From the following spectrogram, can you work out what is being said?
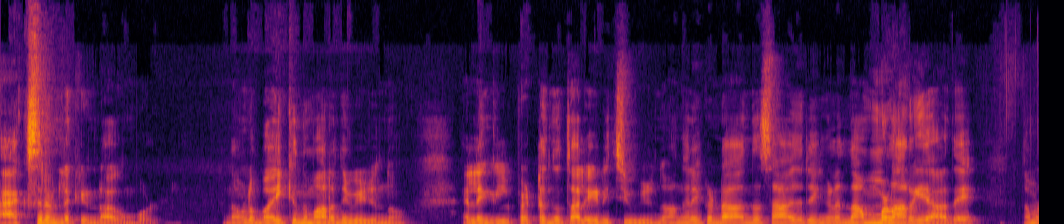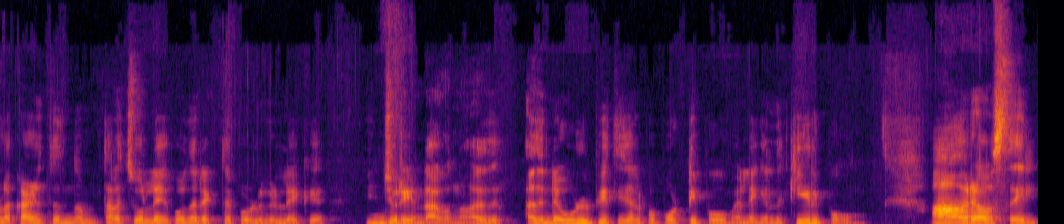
ആക്സിഡന്റിലൊക്കെ ഉണ്ടാകുമ്പോൾ നമ്മൾ ബൈക്കിൽ നിന്ന് മറിഞ്ഞു വീഴുന്നു അല്ലെങ്കിൽ പെട്ടെന്ന് തലയിടിച്ച് വീഴുന്നു അങ്ങനെയൊക്കെ ഉണ്ടാകുന്ന സാഹചര്യങ്ങൾ നമ്മളറിയാതെ നമ്മളെ കഴുത്തു നിന്നും തലച്ചോറിലേക്ക് പോകുന്ന രക്തക്കൊള്ളുകളിലേക്ക് ഇഞ്ചുറി ഉണ്ടാകുന്നു. അതായത് അതിന്റെ ഉൾഭിത്തി ചിലപ്പോൾ പൊട്ടിപ്പോവും അല്ലെങ്കിൽ അത് കീറിപ്പോവും. ആ ഒരവസ്ഥയിൽ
